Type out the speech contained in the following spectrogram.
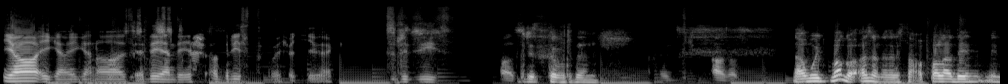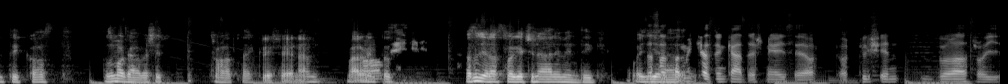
Ja, igen, igen, az D&D-s, a Drist, vagy hogy hívják. Az, Chris Durden. az az. De amúgy maga azon gondolkoztam, a Paladin, mint egy kaszt, az magában is egy rohadt nagy klisé, nem? Mármint az, az ugyanazt fogja csinálni mindig. Vagy De ilyen, szerintem mi kezdünk átesni a, izé a, a kliséből arra, hogy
